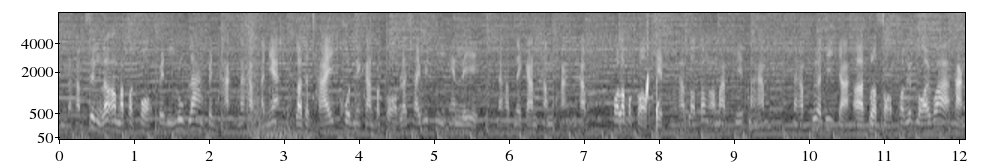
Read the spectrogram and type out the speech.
มนะครับซึ่งแล้วเอามาประกอบเป็นรูปร่างเป็นถังนะครับ อันเนี้ยเราจะใช้คนในการประกอบและใช้วิธีแฮนด์เลนะครับในการทำถังนะครับพอเราประกอบเสร็จนะครับเราต้องเอามาเทสน้ำ นะครับเพื่อที่จะตรวจสอบความเรียบร้อยว่าถัง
